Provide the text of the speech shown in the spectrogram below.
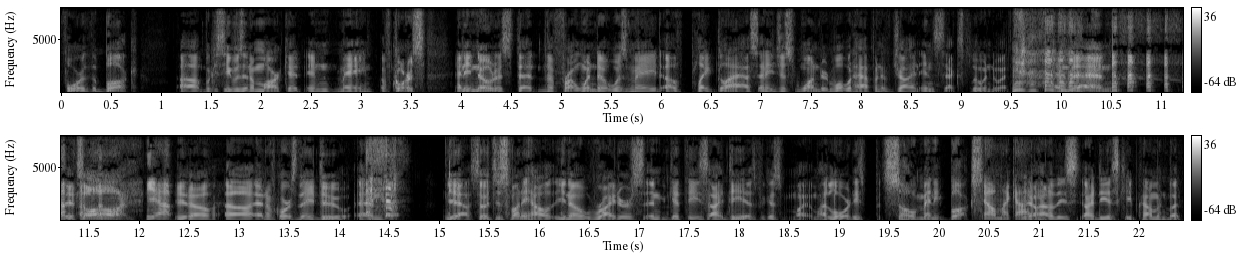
for the book. Uh, because he was in a market in Maine, of course, and he noticed that the front window was made of plate glass, and he just wondered what would happen if giant insects flew into it. and then it's on. Yeah. You know, uh, and of course they do. And uh, yeah, so it's just funny how, you know, writers and get these ideas because my, my lord, he's put so many books. Oh, my God, You know, how do these ideas keep coming? But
